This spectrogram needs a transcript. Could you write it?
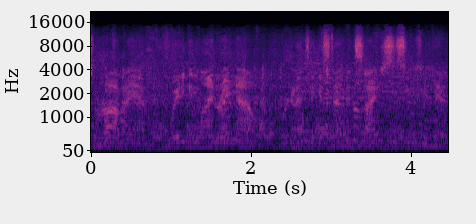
So Rob, I am waiting in line right now. We're gonna take a step inside just as soon as we can.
